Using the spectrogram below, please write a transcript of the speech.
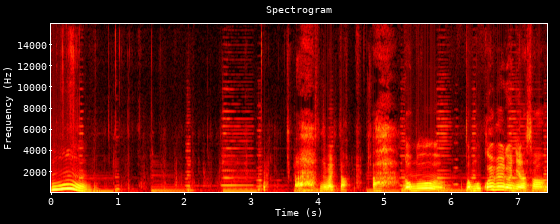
음. 아, 진짜 맛있다. 아, 너무, 너무 꼴불견이라서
